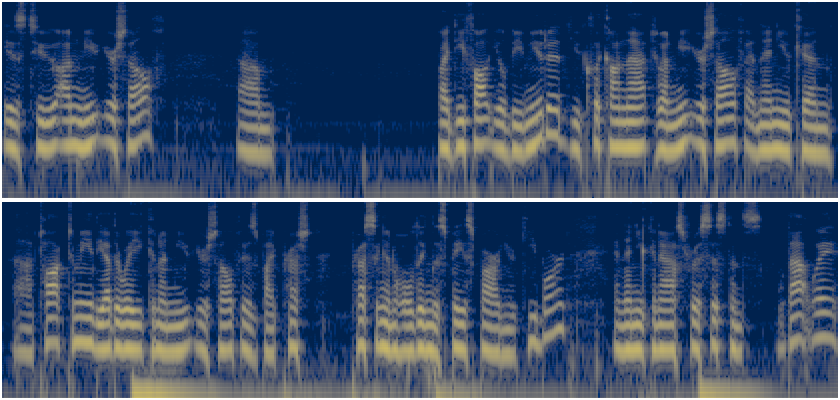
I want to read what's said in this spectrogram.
is to unmute yourself. Um, by default, you'll be muted. You click on that to unmute yourself, and then you can uh, talk to me. The other way you can unmute yourself is by press, pressing and holding the space bar on your keyboard, and then you can ask for assistance that way.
